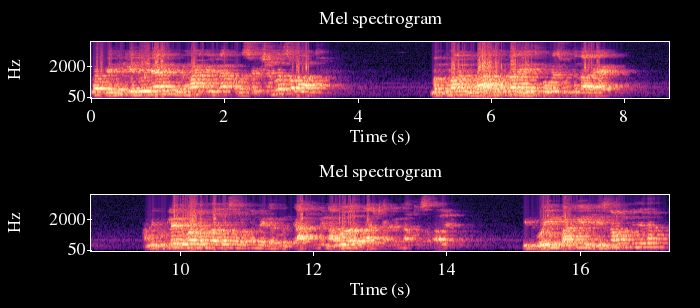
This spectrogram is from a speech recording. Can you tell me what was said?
किंवा त्यांनी केलेल्या निर्माण केलेल्या परसेप्शनवर सवाल आमचा. मग तुम्हाला दुबार मतदार हेच बोगस मतदार आहे. आम्ही कुठल्याही दुबार मतदाराला समर्थन नाही करत पण त्यात तुम्ही नावं राज ठाकरेंना आमचा सवाल आहे. की भोई पाटील हेच नाव तुम्ही देता?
